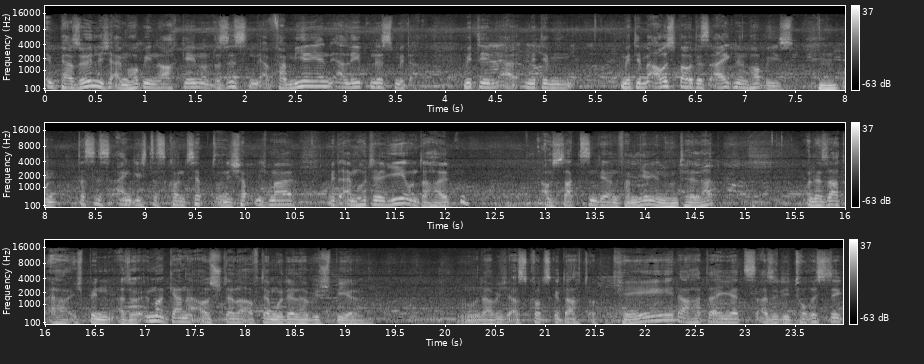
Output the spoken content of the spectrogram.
im persönlich einem Hobby nachgehen und das ist ein Familienerlebnis mit, mit, dem, mit, dem, mit dem Ausbau des eigenen Hobbys. Und das ist eigentlich das Konzept. Und ich habe mich mal mit einem Hotelier unterhalten aus Sachsen, der ein Familienhotel hat. Und er sagt, ja, ich bin also immer gerne Aussteller auf der Modellhobby Spiel. Und da habe ich erst kurz gedacht, okay, da hat er jetzt, also die Touristik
